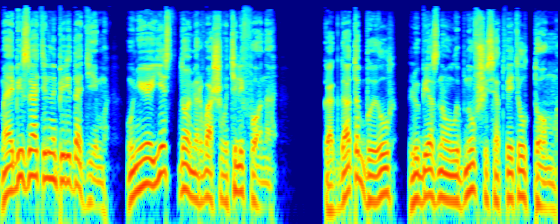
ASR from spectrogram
мы обязательно передадим. У нее есть номер вашего телефона?» «Когда-то был», — любезно улыбнувшись, ответил Том.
